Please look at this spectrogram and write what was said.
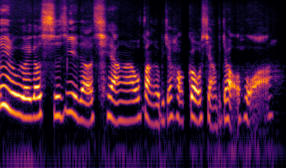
例如有一个实际的枪啊，我反而比较好构想，比较好画。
